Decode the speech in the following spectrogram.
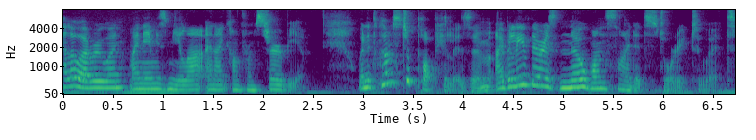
Hello everyone, my name is Mila and I come from Serbia. When it comes to populism, I believe there is no one sided story to it,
